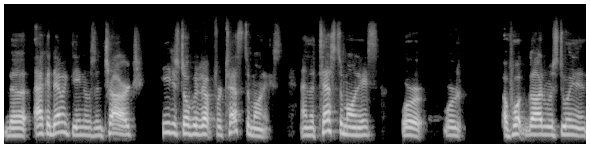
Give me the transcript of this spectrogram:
The academic dean was in charge. He just opened it up for testimonies. And the testimonies were, were of what God was doing and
